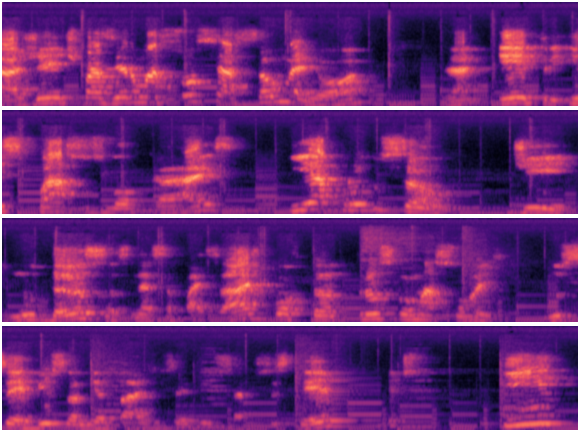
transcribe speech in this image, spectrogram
a gente fazer uma associação melhor né, entre espaços locais e a produção de mudanças nessa paisagem, portanto, transformações nos serviços ambientais, nos serviços ecossistêmicos e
